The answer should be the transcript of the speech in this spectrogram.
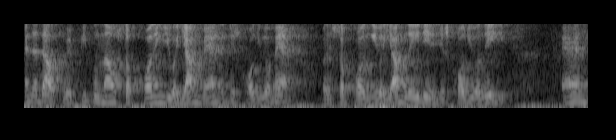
an adult where people now stop calling you a young man and just call you a man or they stop calling you a young lady and just call you a lady. And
